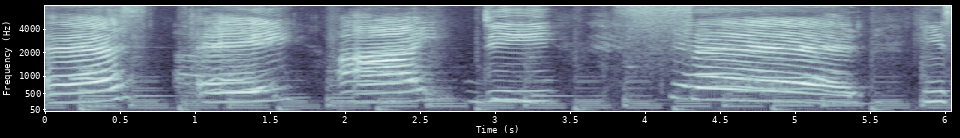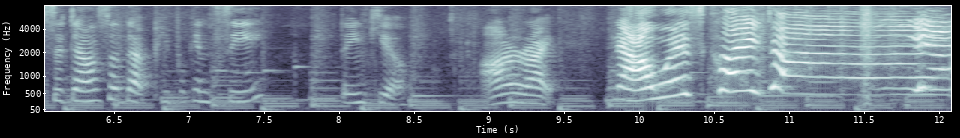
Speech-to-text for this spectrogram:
S A I D. Said. Can you sit down so that people can see? Thank you. All right. Now it's clay time. Yay!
